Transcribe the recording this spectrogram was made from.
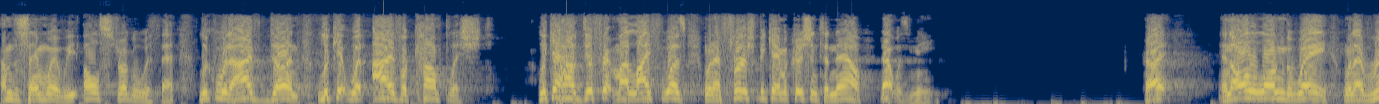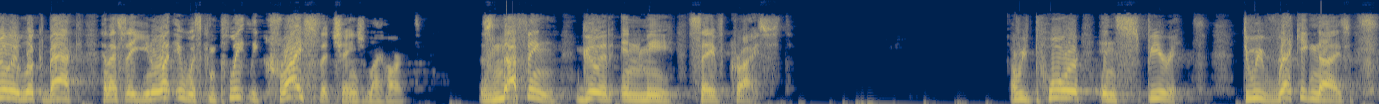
I'm the same way. We all struggle with that. Look what I've done. Look at what I've accomplished. Look at how different my life was when I first became a Christian to now. That was me. Right? And all along the way, when I really look back and I say, you know what? It was completely Christ that changed my heart. There's nothing good in me save Christ. Are we poor in spirit? Do we recognize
